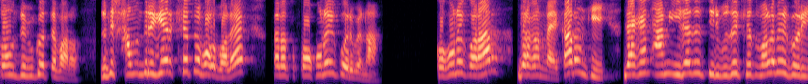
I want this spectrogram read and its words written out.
তখন তুমি করতে পারো। যদি সামুদ্রিকের ক্ষেত্রফল বলে, তাহলে তো কখনোই করবে না। কখনোই করার দরকার নাই। কারণ কি? দেখেন, আমি এটা যদি ত্রিভুজের ক্ষেত্রফল বের করি,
